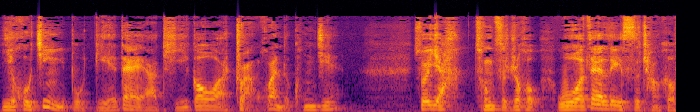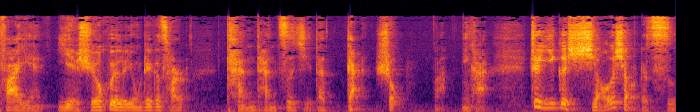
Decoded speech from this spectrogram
以后进一步迭代啊、提高啊、转换的空间。所以啊，从此之后，我在类似场合发言也学会了用这个词儿，谈谈自己的感受。啊，你看，这一个小小的词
